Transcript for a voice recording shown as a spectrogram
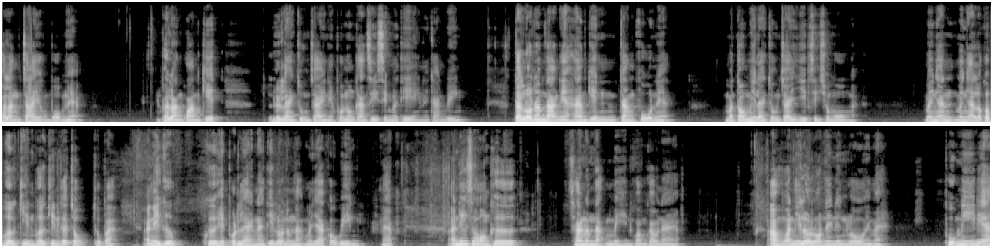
พลังใจของผมเนี่ย พลังความคิดหรือแรงจูงใจเนี่ยผมต้องการ 40 นาทีเองในการวิ่ง แต่ลดน้ำหนักเนี่ยห้ามกินจังฟู้ดเนี่ยมันต้องมีแรงจูงใจ 24 ชั่วโมงอะไม่งั้นไม่งั้นเราก็เผลอกินเผลอกินก็จบถูกปะอันนี้คือคือเหตุผลแรกนะที่ลดน้ำหนักมันยากกว่าวิ่งนะครับอันที่ 2 คือช่างน้ำหนักไม่เห็นความก้าวหน้าเอาวันนี้เราลดได้1โลใช่ไหมพรุ่งนี้เนี่ย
